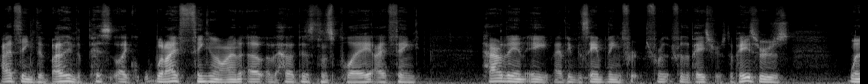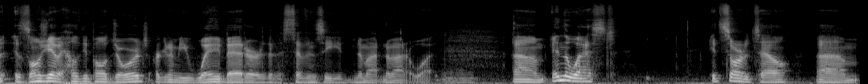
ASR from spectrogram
I think the I think the Pistons like when I think of, of how the Pistons play, I think how are they in eight? I think the same thing for for, for the Pacers. The Pacers, when as long as you have a healthy Paul George, are going to be way better than a seven seed, no matter no matter what. Um, in the West, it's hard to tell. Um,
